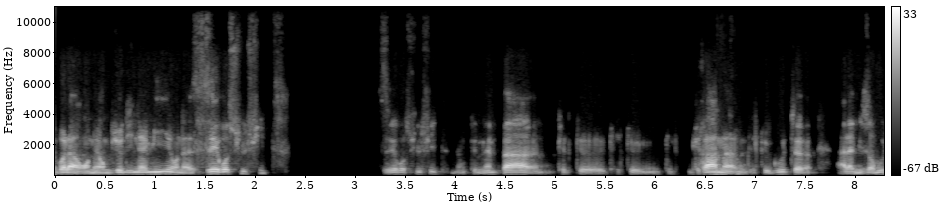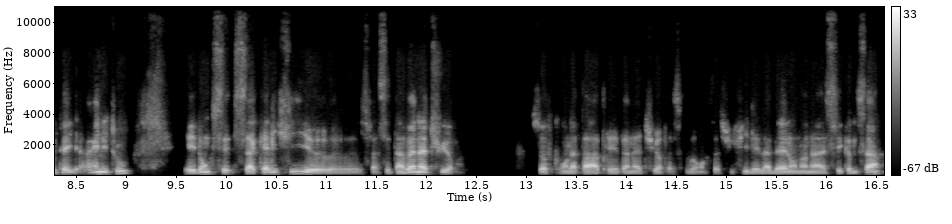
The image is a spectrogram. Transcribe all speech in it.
voilà, on est en biodynamie, on a zéro sulfite. Zéro sulfite. Donc même pas quelques, quelques, grammes, quelques gouttes à la mise en bouteille, rien du tout. Et donc ça qualifie, euh, c'est un vin nature. Sauf qu'on l'a pas appelé vin nature parce que bon, ça suffit les labels, on en a assez comme ça.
